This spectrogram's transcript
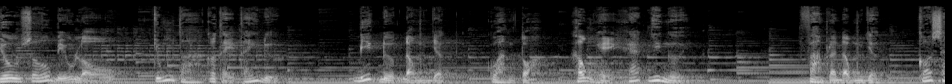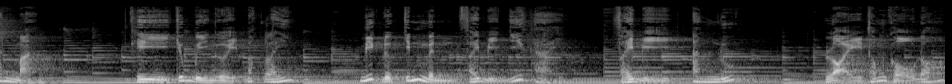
Vô số biểu lộ Chúng ta có thể thấy được, Biết được động vật Hoàn toàn không hề khác với người. Phàm là động vật Có sanh mạng khi chúng bị người bắt lấy, Biết được chính mình phải bị giết hại, Phải bị ăn nuốt. Loại thống khổ đó,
